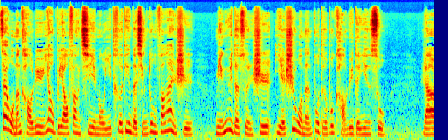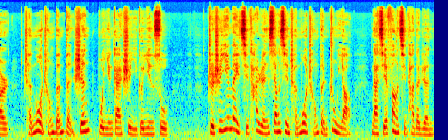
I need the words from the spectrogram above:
在我们考虑要不要放弃某一特定的行动方案时，名誉的损失也是我们不得不考虑的因素。然而，沉没成本本身不应该是一个因素，只是因为其他人相信沉没成本重要。那些放弃它的人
